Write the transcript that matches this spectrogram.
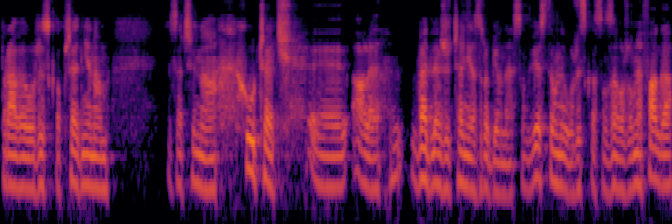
prawe łożysko przednie nam zaczyna huczeć, e, ale wedle życzenia zrobione są dwie strony, łożyska są założone faga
